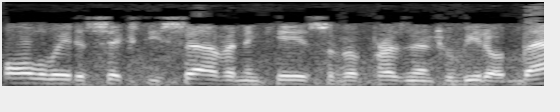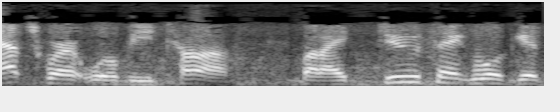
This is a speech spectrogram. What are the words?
all the way to 67 in case of a presidential veto. That's where it will be tough. but I do think we'll get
